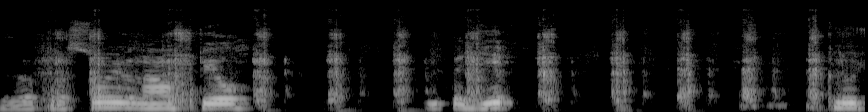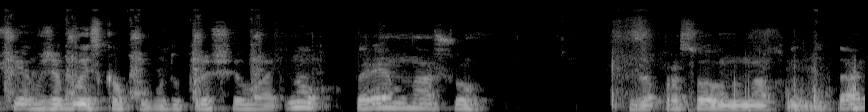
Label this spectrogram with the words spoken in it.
Запрасую навпіл. І тоді ключ, як вже блискавку буду пришивати. Ну, беремо нашу запрасовану навпіл деталь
